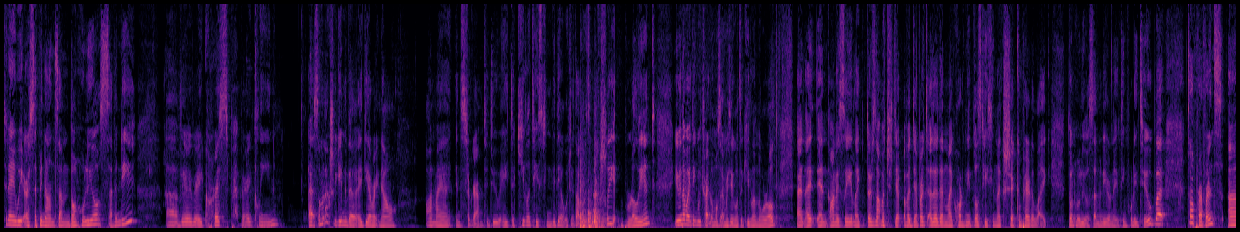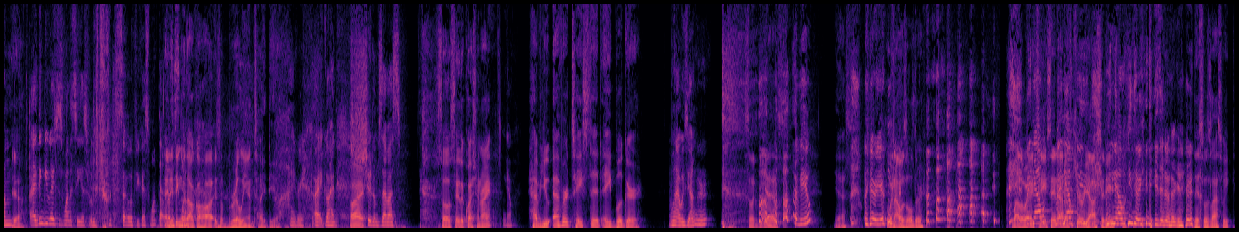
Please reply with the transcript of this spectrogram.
Today we are sipping on some Don Julio 70. Uh, very, very crisp, very clean. Uh, someone actually gave me the idea right now on my Instagram to do a tequila tasting video, which I thought was actually brilliant. Even though I think we tried almost every single tequila in the world, and I, and honestly, like there's not much of a difference other than like Hornitos tasting like shit compared to like Don Julio 70 or 1942. But it's all preference. Um, Yeah. I think you guys just want to see us really drunk. So if you guys want that, anything with alcohol is a brilliant idea I agree. All right, go ahead. All right. Shoot him, Sebas. so say the question right Yeah. Have you ever tasted a booger When I was younger. so yes Have you? yes When you were younger? when i was older by the way i now- tasted out of curiosity but now we know you tasted a booger. This was last week.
